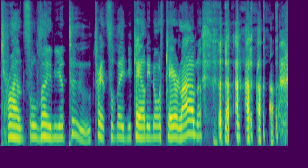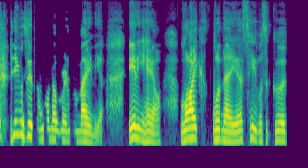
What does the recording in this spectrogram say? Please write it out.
Transylvania too, Transylvania County, North Carolina. he was in the one over in Romania. Anyhow, like Linnaeus, he was a good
